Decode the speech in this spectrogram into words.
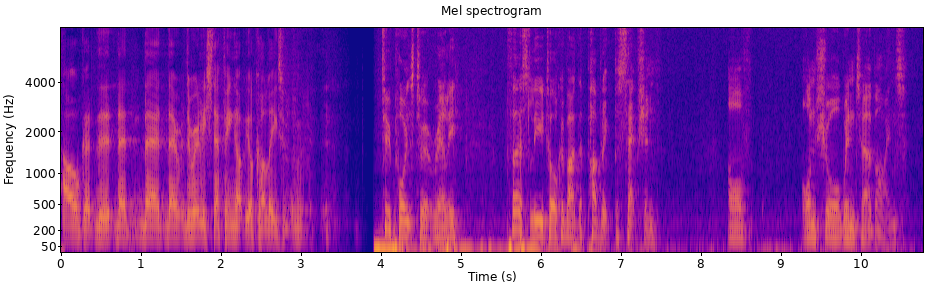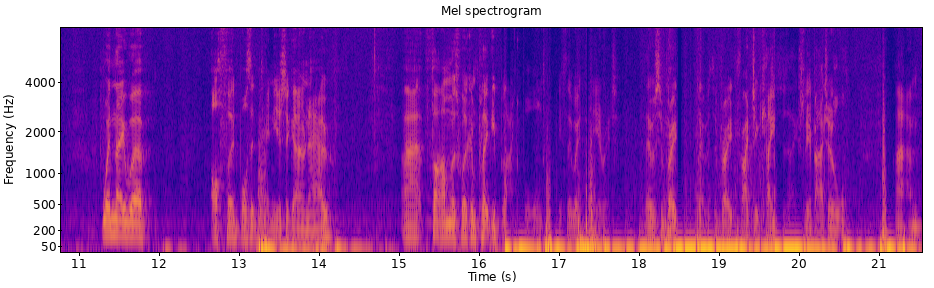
Oh, good. They're, they're, they're, they're really stepping up, your colleagues. Two points to it, really. Firstly, you talk about the public perception of onshore wind turbines. When they were offered, was it 10 years ago now, uh, farmers were completely blackballed if they went near it. There was some very, there was some very tragic cases actually about it all. Um,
